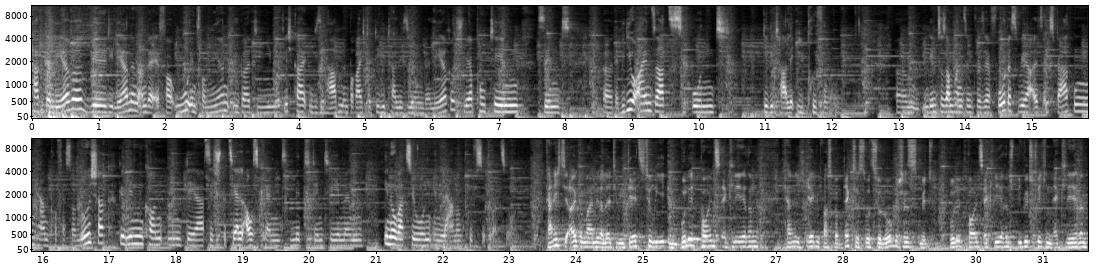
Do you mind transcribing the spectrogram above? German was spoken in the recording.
Tag der Lehre will die Lehrenden an der FAU informieren über die Möglichkeiten, die sie haben im Bereich der Digitalisierung der Lehre. Schwerpunktthemen sind äh, der Videoeinsatz und digitale E-Prüfungen. Ähm, in dem Zusammenhang sind wir sehr froh, dass wir als Experten Herrn Professor Lurschak gewinnen konnten, der sich speziell auskennt mit den Themen Innovation in Lern- und Prüfsituationen. Kann ich die allgemeine Relativitätstheorie in Bullet Points erklären? Kann ich irgendwas Komplexes, Soziologisches mit Bullet Points erklären, Spiegelstrichen erklären?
